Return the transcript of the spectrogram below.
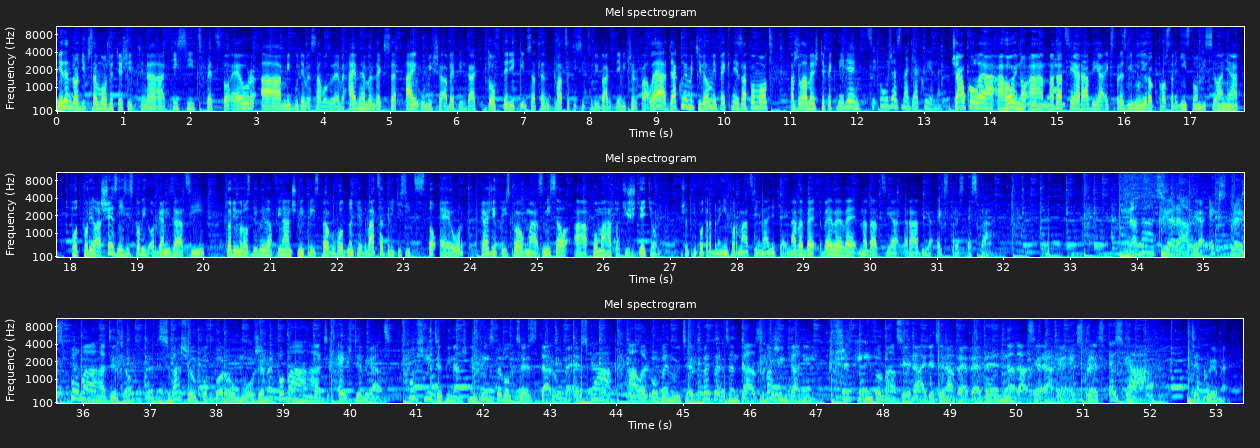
Jeden rodič sa môže tešiť na 1500 eur a my budeme samozrejme aj v Hemendexe, aj u Miša a Betty hrať dovtedy, kým sa ten 20 tisícový bank nevyčerpá. Lea, ďakujeme ti veľmi pekne za pomoc a želáme ešte pekný deň. Si úžasná, ďakujeme. Čauko Lea, ahoj. No a nadácia Rádia Express minulý rok prostredníctvom vysielania podporila 6 neziskových organizácií, ktorým rozdelila finančný príspevok v hodnote 23 100 eur. Každý príspevok má zmysel a pomáha totiž deťom. Všetky potrebné informácie nájdete aj na webe www.nadácia.express.sk Nadácia Rádia Express pomáha deťom. S vašou podporou môžeme pomáhať ešte viac. Pošlite finančný príspevok cez Darujme.sk alebo venujte 2% z vašich daní. Všetky informácie nájdete na www.nadáciaradioexpress.sk Ďakujeme.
